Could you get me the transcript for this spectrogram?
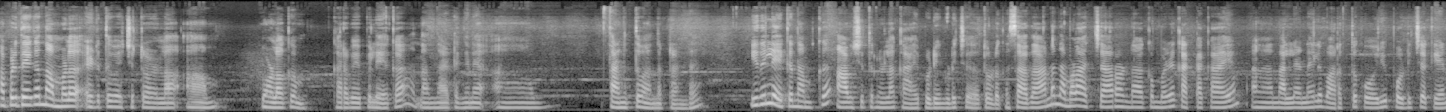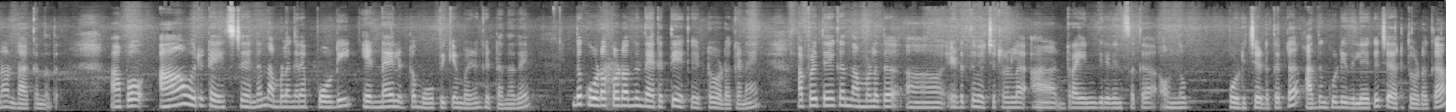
അപ്പോഴത്തേക്കും നമ്മൾ എടുത്തു വെച്ചിട്ടുള്ള ആ മുളകും കറിവേപ്പിലയൊക്കെ നന്നായിട്ടിങ്ങനെ തണുത്ത് വന്നിട്ടുണ്ട്. ഇതിലേക്ക് നമുക്ക് ആവശ്യത്തിനുള്ള കായപ്പൊടിയും കൂടി ചേർത്ത് കൊടുക്കാം. സാധാരണ നമ്മൾ അച്ചാർ ഉണ്ടാക്കുമ്പോൾ കട്ടക്കായം നല്ലെണ്ണയിൽ വറുത്ത് കോരി പൊടിച്ചൊക്കെയാണ് ഉണ്ടാക്കുന്നത്. അപ്പോൾ ആ ഒരു ടേസ്റ്റ് തന്നെ നമ്മളിങ്ങനെ പൊടി എണ്ണയിലിട്ട് മൂപ്പിക്കുമ്പോഴും കിട്ടുന്നത്. ഇത് കൂടെ കൂടെ ഒന്ന് നിരത്തിയൊക്കെ ഇട്ട് കൊടുക്കണേ. അപ്പോഴത്തേക്കും നമ്മളിത് എടുത്ത് വെച്ചിട്ടുള്ള ആ ഡ്രൈ ഇൻഗ്രീഡിയൻസ് ഒക്കെ ഒന്ന് പൊടിച്ചെടുത്തിട്ട് അതും കൂടി ഇതിലേക്ക് ചേർത്ത് കൊടുക്കാം.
